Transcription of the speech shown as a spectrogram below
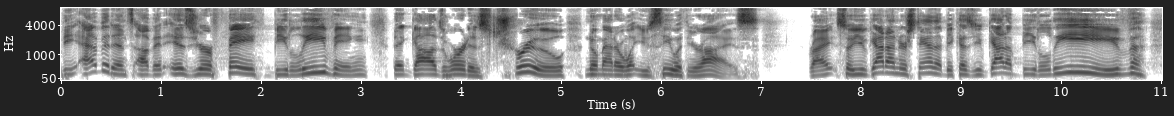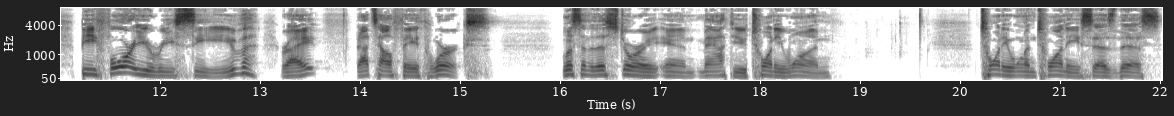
The evidence of it is your faith believing that God's word is true no matter what you see with your eyes right? So you've got to understand that because you've got to believe before you receive, right? That's how faith works. Listen to this story in Matthew 21. 21 20 says this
